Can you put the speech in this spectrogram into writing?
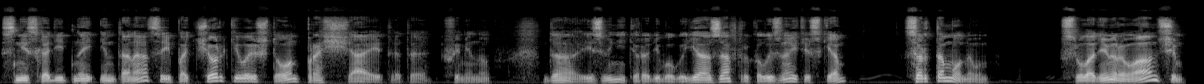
с нисходительной интонацией, подчеркивая, что он прощает это Фомину. Да, извините, ради бога, я завтракал, и знаете, с кем? С Артамоновым. С Владимиром Ивановичем?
